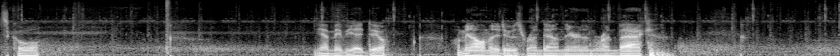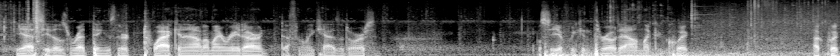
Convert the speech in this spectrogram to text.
It's cool. Yeah, maybe I do. I mean, all I'm going to do is run down there and then run back. Yeah, see those red things that are twacking out on my radar? Definitely Cazadors. We'll see if we can throw down like a quick, a quick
